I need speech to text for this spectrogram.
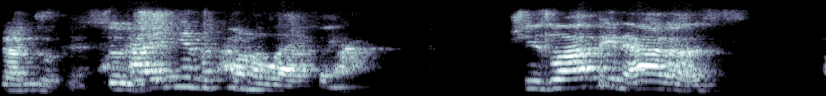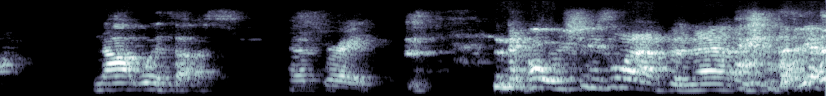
That's okay. So she- Hiding in the corner laughing. she's laughing at us, not with us. That's right. No, she's laughing at you. Yeah,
